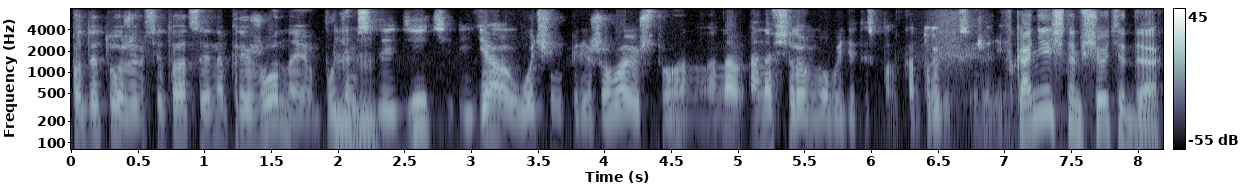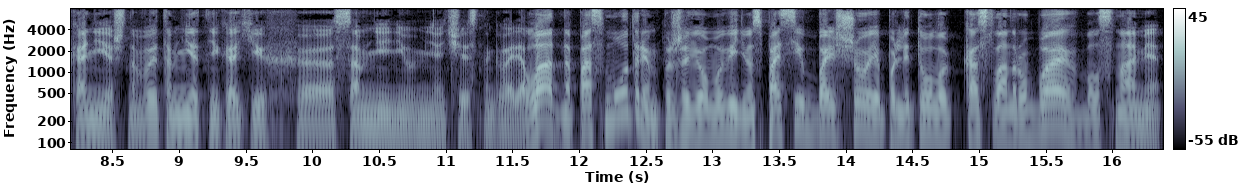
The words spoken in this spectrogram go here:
подытожим, ситуация напряженная, будем угу. следить. Я очень переживаю, что она, она все равно выйдет из-под контроля, к сожалению. В конечном счете, да, конечно. В этом нет никаких э, сомнений у меня, честно говоря. Ладно, посмотрим, поживем, увидим. Спасибо большое. Политолог Каслан Рубаев был с нами.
